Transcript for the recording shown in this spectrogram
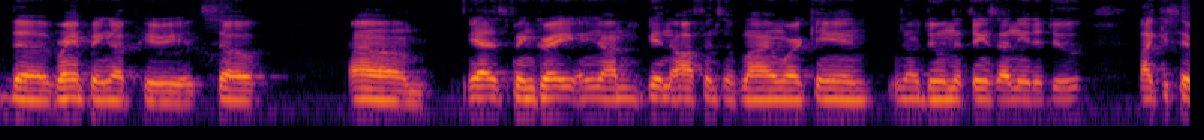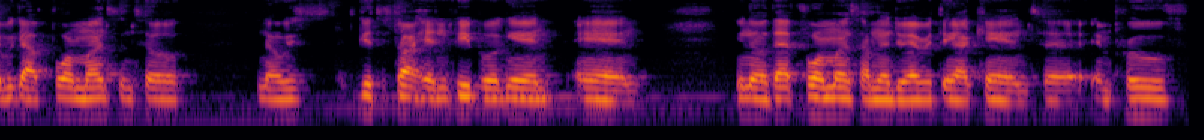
the ramping up period. So um, yeah, it's been great. You know, I'm getting offensive line work in. You know, doing the things I need to do. Like you said, we got four months until you know we get to start hitting people again, and you know that four months I'm going to do everything I can to improve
